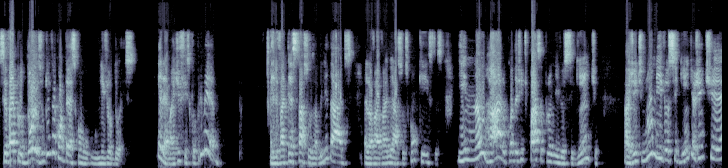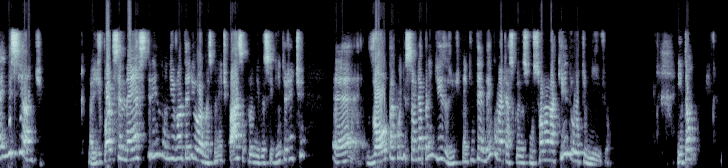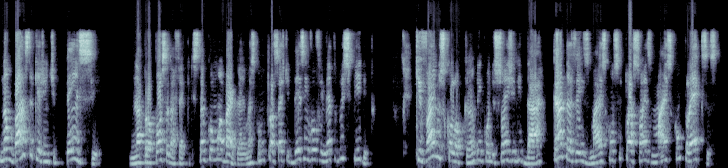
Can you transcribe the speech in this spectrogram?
você vai para o 2, o que, que acontece com o nível 2? Ele é mais difícil que o primeiro. Ele vai testar suas habilidades, ela vai avaliar suas conquistas. E não raro, quando a gente passa para o nível seguinte, a gente, no nível seguinte, a gente é iniciante. A gente pode ser mestre no nível anterior, mas quando a gente passa para o nível seguinte, a gente é, volta à condição de aprendiz. A gente tem que entender como é que as coisas funcionam naquele outro nível. Então, não basta que a gente pense na proposta da fé cristã como uma barganha, mas como um processo de desenvolvimento do espírito, que vai nos colocando em condições de lidar cada vez mais com situações mais complexas.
